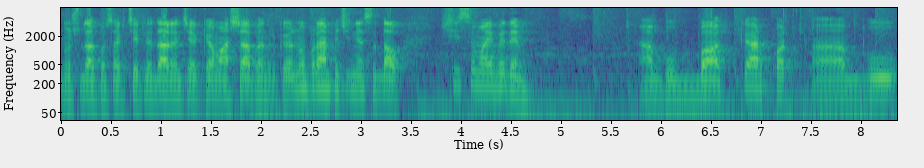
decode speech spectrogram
Nu știu dacă o să accepte, dar încercăm așa, pentru că nu prea am pe cine să dau. Și să mai vedem. Abu Bakar, par, Abu...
